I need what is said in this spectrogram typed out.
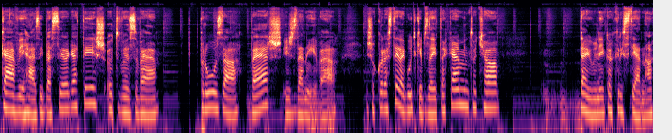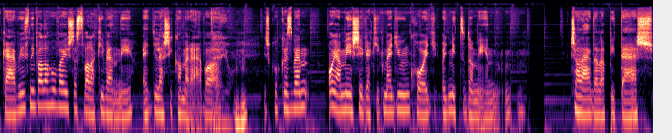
kávéházi beszélgetés, ötvözve próza, vers és zenével. És akkor ezt tényleg úgy képzeljétek el, mint hogyha beülnék a Krisztiánnal kávézni valahova, és azt valaki venni egy lesi kamerával. De jó. És akkor közben olyan mélységekig megyünk, hogy, hogy mit tudom én, családalapítás,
